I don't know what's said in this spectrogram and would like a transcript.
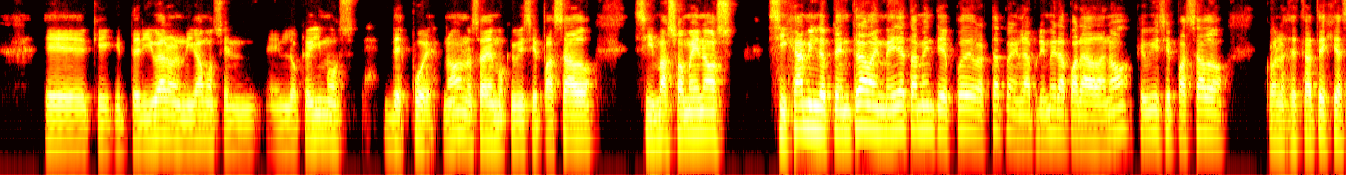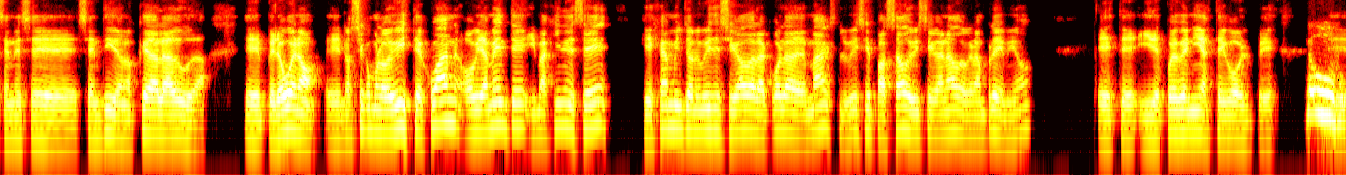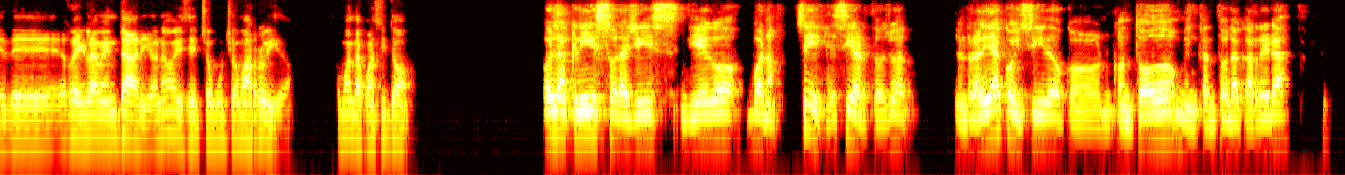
eh, que, derivaron, digamos, en, en lo que vimos después, ¿no? No sabemos qué hubiese pasado si más o menos, si Hamilton entraba inmediatamente después de Verstappen en la primera parada, ¿no? ¿Qué hubiese pasado con las estrategias en ese sentido? Nos queda la duda. Eh, pero bueno, eh, no sé cómo lo viviste, Juan. Obviamente, imagínense que Hamilton hubiese llegado a la cola de Max, lo hubiese pasado, hubiese ganado el Gran Premio, este, y después venía este golpe Uh, eh, de reglamentario, ¿no? Hubiese hecho mucho más ruido. ¿Cómo anda, Juancito? Hola Cris, hola Gis, Diego. Bueno, sí, es cierto, yo en realidad coincido con, con todo, me encantó la carrera,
